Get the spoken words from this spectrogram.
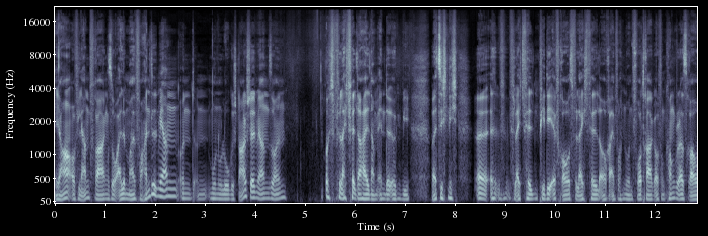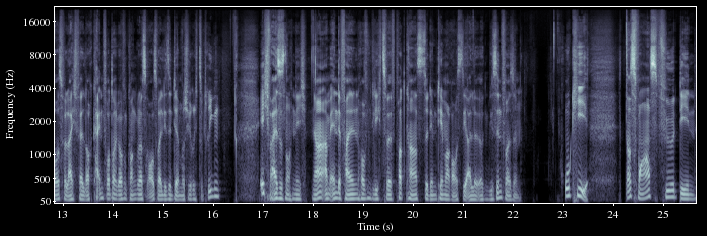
ja, auf Lernfragen so alle mal verhandelt werden und, und monologisch dargestellt werden sollen. Und vielleicht fällt da halt am Ende irgendwie, weiß ich nicht, äh, vielleicht fällt ein PDF raus, vielleicht fällt auch einfach nur ein Vortrag auf dem Kongress raus, vielleicht fällt auch kein Vortrag auf dem Kongress raus, weil die sind ja immer schwierig zu kriegen. Ich weiß es noch nicht. Ja, am Ende fallen hoffentlich zwölf Podcasts zu dem Thema raus, die alle irgendwie sinnvoll sind. Okay, das war's für den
